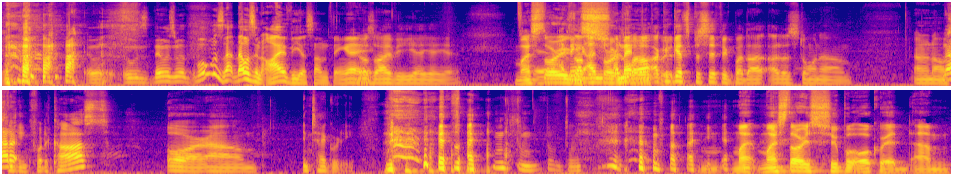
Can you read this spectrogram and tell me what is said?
it, was, it was there was what was that? That was an Ivy or something, eh? That was Ivy. Yeah, yeah, yeah. My Yeah, story I is think I- the I story. Well, I could get specific, but I, I just don't want to. Um, I don't know. I was Not a- thinking for the cast or um, integrity. Like, like, my my story is super awkward. Um,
